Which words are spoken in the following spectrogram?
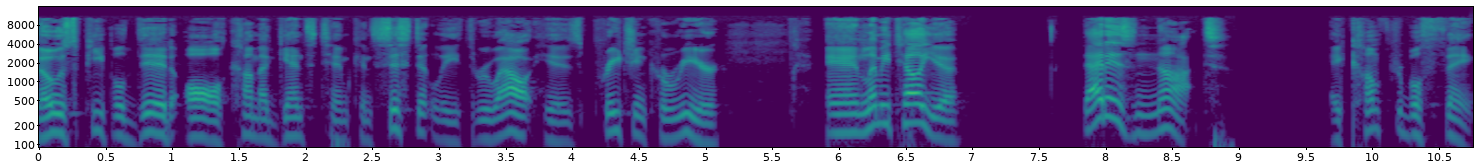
Those people did all come against him consistently throughout his preaching career. And let me tell you, that is not a comfortable thing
